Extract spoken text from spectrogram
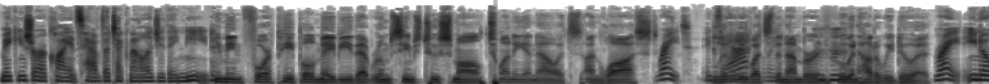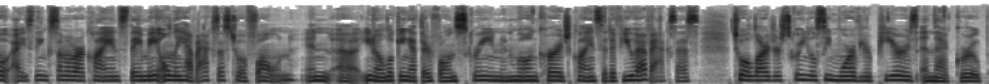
making sure our clients have the technology they need. You mean four people, maybe that room seems too small, 20 and now it's I'm lost. Right. Exactly. Literally what's the number and mm-hmm. who and how do we do it? Right. You know, I think some of our clients, they may only have access to a phone and, uh, you know, looking at their phone screen and we'll encourage clients that if you have access to a larger screen, you'll see more of your peers in that group.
